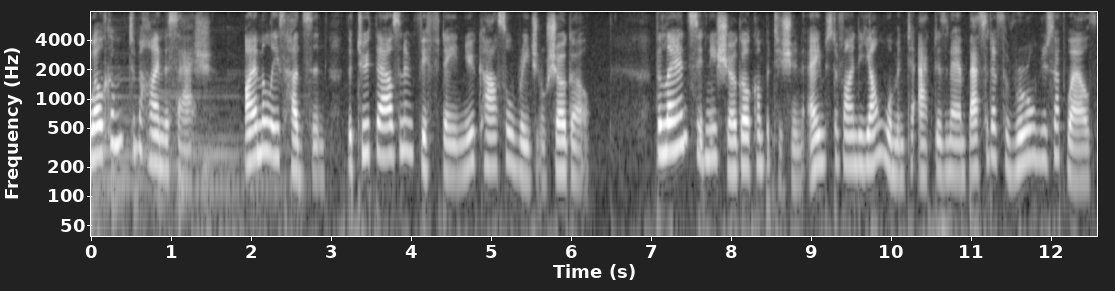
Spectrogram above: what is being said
Welcome to Behind the Sash. I'm Elyse Hudson, the 2015 Newcastle Regional Showgirl. The Land Sydney Showgirl competition aims to find a young woman to act as an ambassador for rural New South Wales,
